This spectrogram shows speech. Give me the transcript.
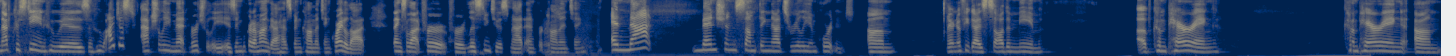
Matt Christine, who is who I just actually met virtually, is in Bucaramanga, has been commenting quite a lot. Thanks a lot for for listening to us, Matt, and for Yes. commenting. And Matt mentioned something that's really important. Um, I don't know if you guys saw the meme of comparing comparing um,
